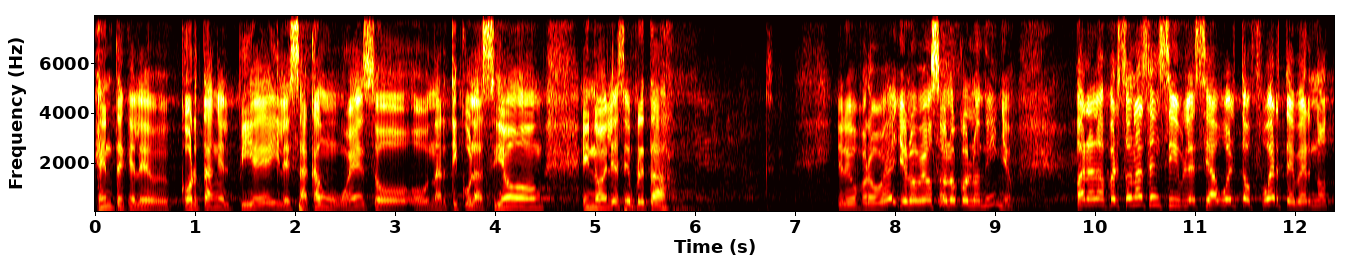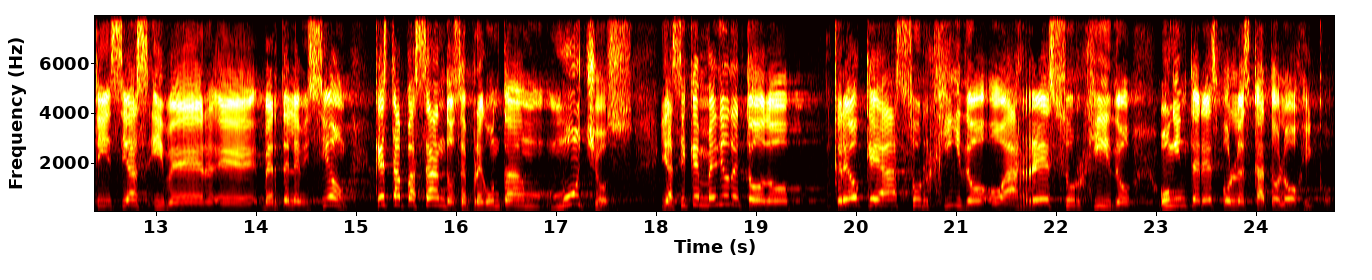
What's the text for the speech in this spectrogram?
gente que le cortan el pie y le sacan un hueso o una articulación. Y Noelia siempre está. Yo le digo, pero ve, yo lo veo solo con los niños. Para las personas sensibles se ha vuelto fuerte ver noticias y ver, eh, ver televisión. ¿Qué está pasando? Se preguntan muchos. Y así que en medio de todo, creo que ha surgido o ha resurgido un interés por lo escatológico.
